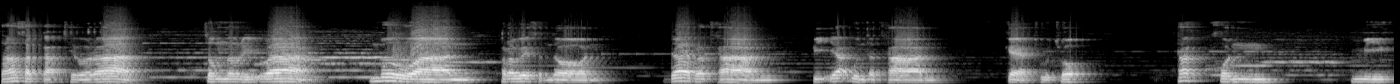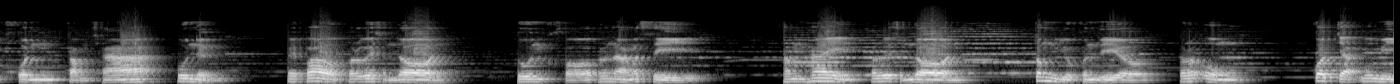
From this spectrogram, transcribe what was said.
ท้าสักกะเทวราช ทรงดำริว่า เมื่อวานพระเวสสันดร ได้ประทานปิยบุญทาน แก่ชูชก ถ้าคนมีคนต่ำช้าผู้หนึ่ง ไปเฝ้าพระเวสสันดร ทูลขอพระนางมัสีทำให้พระเวสสันดร ต้องอยู่คนเดียว พระองค์ก็จะไม่มี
